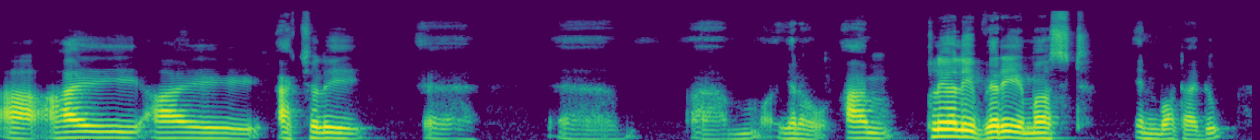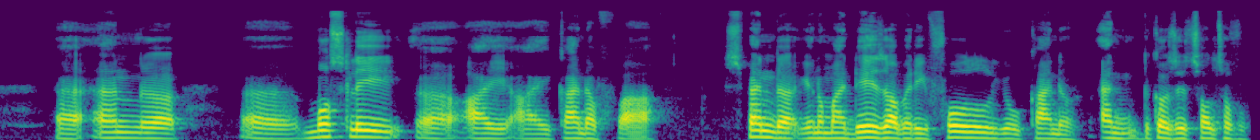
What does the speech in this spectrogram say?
uh, I, I actually, uh, uh, um, you know, I'm clearly very immersed in what I do, uh, and mostly I, I kind of spend, you know, my days are very full. You kind of, and because it's also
